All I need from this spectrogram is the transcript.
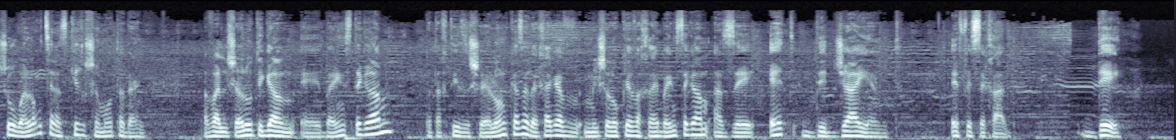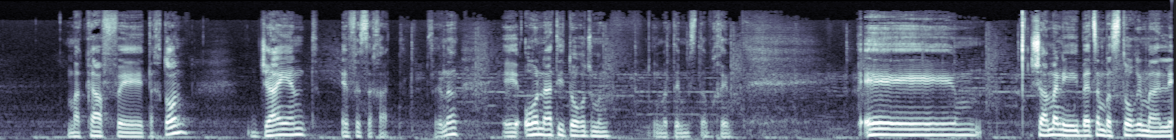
שוב, אני לא רוצה להזכיר שמות עדיין, אבל שאלו אותי גם אה, באינסטגרם, פתחתי איזה שאלון כזה, דרך אגב, מי שלא עוקב אחריי באינסטגרם, אז זה The Giant 01. The, מקף uh, תחתון, Giant 01, בסדר? Uh, או נתי טורג'מן, אם אתם מסתבכים. Uh, שם אני בעצם בסטורי מעלה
